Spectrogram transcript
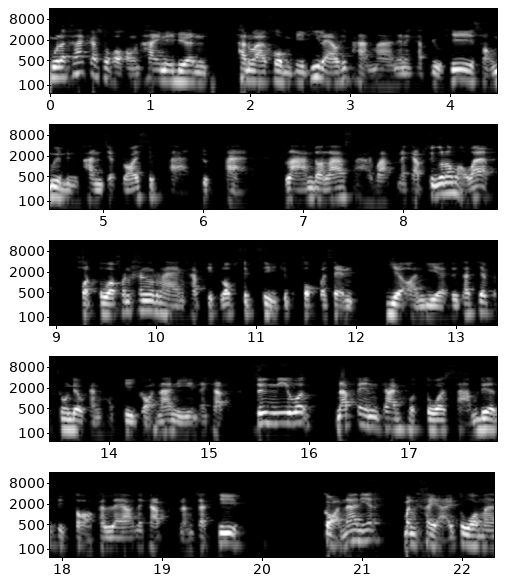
มูลค่าการส่งออกของไทยในเดือนธันวาคมปีที่แล้วที่ผ่านมาเนี่ยนะครับอยู่ที่ 21,718.8 ล้านดอลลาร์สหรัฐนะครับซึ่งก็ต้องบอกว่าหดตัวค่อนข้างแรงครับติดลบ 14.6% year on year คือถ้าเทียบกับช่วงเดียวกันของปีก่อนหน้านี้นะครับซึ่งนี่ว่านับเป็นการหดตัว 3 เดือนติดต่อกันแล้วนะครับหลังจากที่ก่อนหน้านี้มันขยายตัวมา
